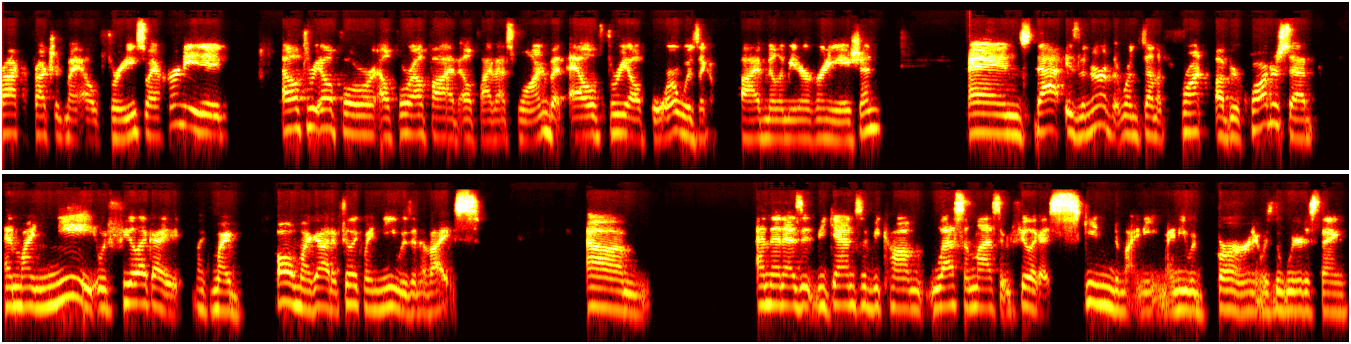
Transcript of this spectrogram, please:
frac- fractured my L3. So I herniated L3, L4, L4, L5, L5S1, but L3, L4 was like a five millimeter herniation. And that is the nerve that runs down the front of your quadricep. And my knee, it would feel like I, like my, oh my God, I feel like my knee was in a vice. Um, and then as it began to become less and less, it would feel like I skinned my knee. My knee would burn. It was the weirdest thing.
